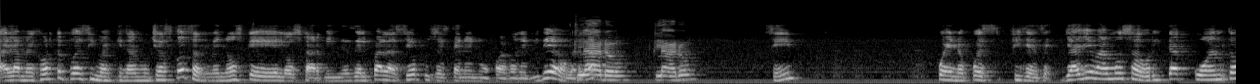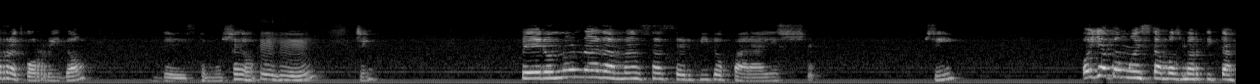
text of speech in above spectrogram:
a lo mejor te puedes imaginar muchas cosas, menos que los jardines del palacio pues estén en un juego de video, ¿verdad? Claro, claro. ¿Sí? Bueno, pues fíjense, ya llevamos ahorita cuánto recorrido de este museo, ¿sí? Pero no nada más ha servido para eso, ¿sí? Oye, ¿cómo estamos, Martita?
